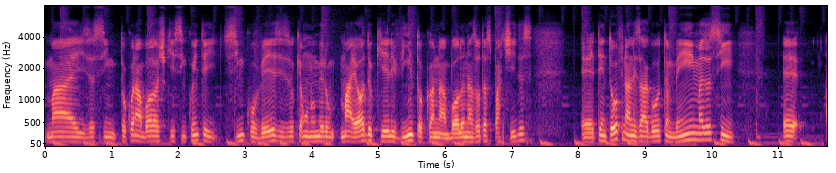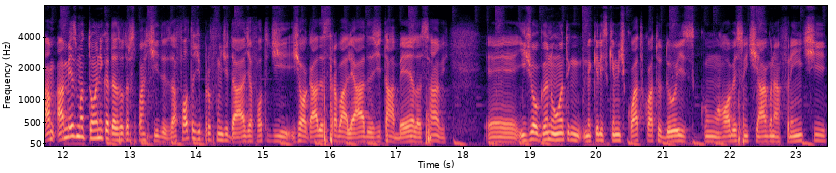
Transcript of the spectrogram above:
mas assim, tocou na bola acho que 55 vezes, o que é um número maior do que ele vinha tocando na bola nas outras partidas. É, tentou finalizar gol também, mas assim, é, a, a, mesma tônica das outras partidas, a falta de profundidade, a falta de jogadas trabalhadas, de tabela, sabe? É, e jogando ontem naquele esquema de 4-4-2 com Robertson e Thiago na frente,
